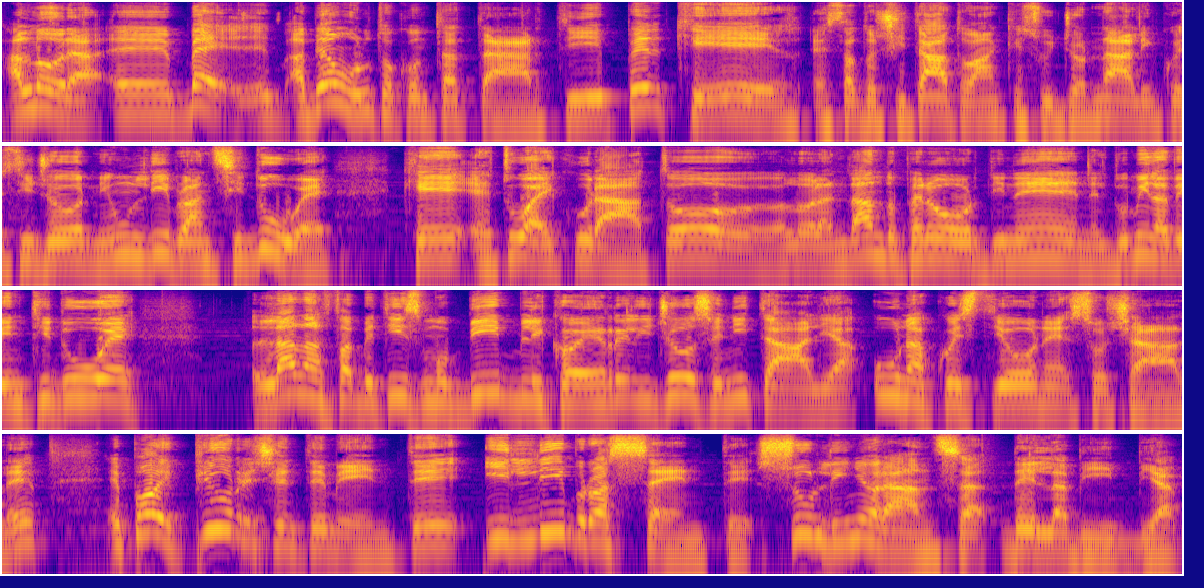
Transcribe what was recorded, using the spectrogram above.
Allora, eh, beh, abbiamo voluto contattarti perché è stato citato anche sui giornali in questi giorni un libro, anzi due, che eh, tu hai curato. Allora, andando per ordine, nel 2022 l'analfabetismo biblico e religioso in Italia una questione sociale e poi più recentemente il libro assente sull'ignoranza della Bibbia.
